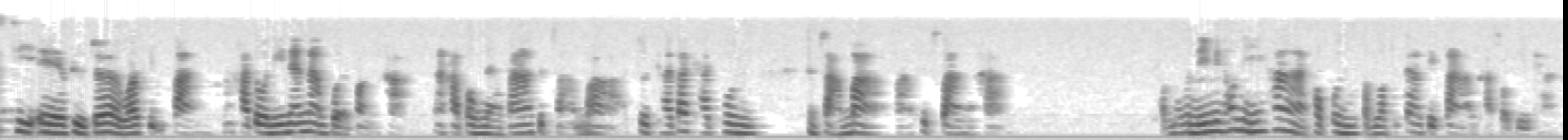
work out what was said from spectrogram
STA Future หรือว่าสีฟันนะคะตัวนี้แนะนำเปิดฝั่งค่ะนะคะตรงแนวต้าน13 บาท จุดขายตัดขาดทุน 13 บาท 30สตางค์ค่ะสำหรับวันนี้มีเท่านี้ค่ะ ขอบคุณสำหรับทุกการติดตามค่ะ สวัสดีค่ะ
